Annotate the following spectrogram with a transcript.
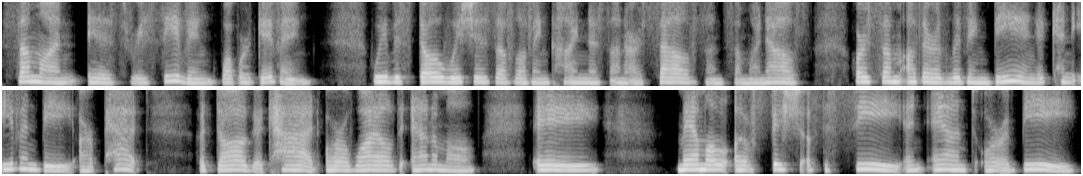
someone is receiving what we're giving. We bestow wishes of loving kindness on ourselves, on someone else, or some other living being. It can even be our pet, a dog, a cat, or a wild animal, a mammal, a fish of the sea, an ant, or a bee.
